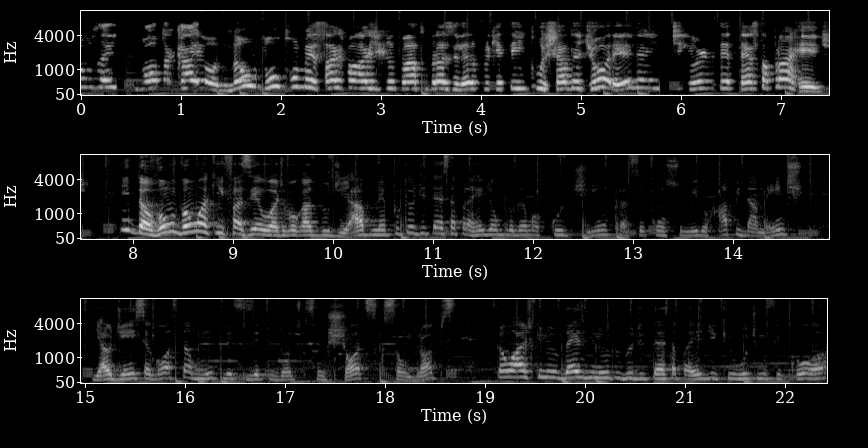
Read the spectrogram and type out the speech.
estamos aí de volta, Caio. Não vou começar a falar de Campeonato Brasileiro porque tem puxada de orelha e o senhor detesta pra rede. Então, vamos, vamos aqui fazer o advogado do diabo, né? Porque o De Testa pra Rede é um programa curtinho pra ser consumido rapidamente. E a audiência gosta muito desses episódios que são shots, que são drops. Então acho que nos 10 minutos do De Testa pra Rede, que o último ficou, ó,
